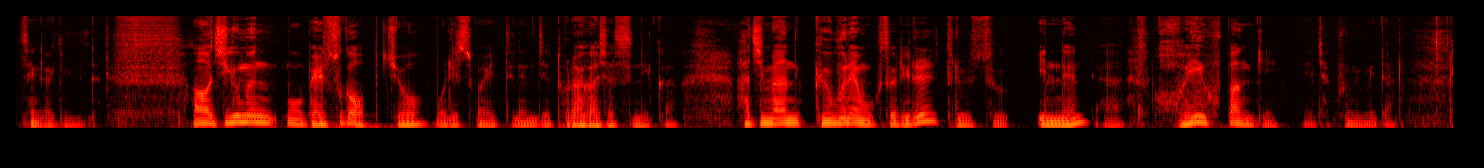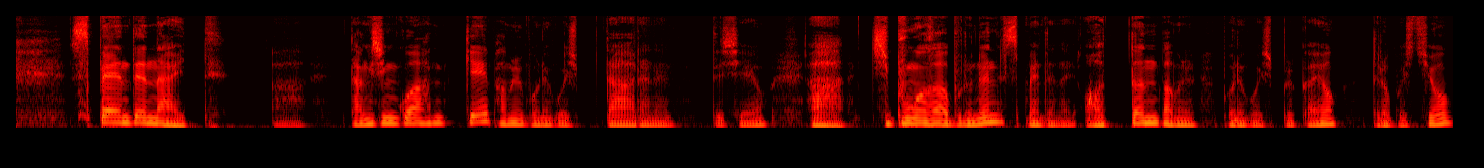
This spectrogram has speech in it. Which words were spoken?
생각입니다. 어, 지금은 뭐 뵐 수가 없죠. 모리스 화이트는 이제 돌아가셨으니까. 하지만 그분의 목소리를 들을 수 있는 아, 거의 후반기 작품입니다. Spend the night. 아, 당신과 함께 밤을 보내고 싶다라는 뜻이에요. 아, 지풍화가 부르는 Spend the night. 어떤 밤을 보내고 싶을까요? 들어보시죠.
